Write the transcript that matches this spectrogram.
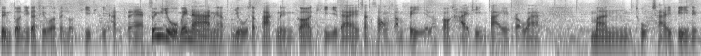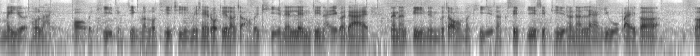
ซึ่งตัวนี้ก็ถือว่าเป็นรถ TT คันแรก ซึ่งอยู่ไม่นานครับ อยู่สักพักหนึ่งก็ขี่ได้สัก2-3ปี แล้วก็ขายทิ้งไป เพราะว่ามันถูกใช้ปีหนึ่งไม่เยอะเท่าไหร่ พอไปขี่จริงๆ แล้วรถ TT ไม่ใช่รถที่เราจะเอาไปขี่เล่น ๆ ที่ไหนก็ได้ ดังนั้นปีหนึ่งก็จะออกมาขี่สัก 10-20 ทีเท่านั้นแหละอยู่ไปก็ ก็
